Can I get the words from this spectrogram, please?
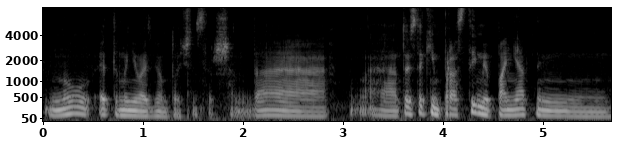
ну, это мы не возьмем точно совершенно, да. А, то есть, таким простыми, понятными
